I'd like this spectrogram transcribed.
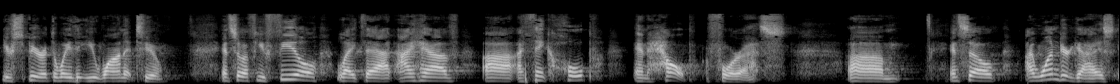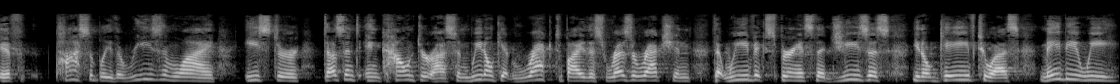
your spirit the way that you want it to. And so if you feel like that, I have, uh, I think, hope and help for us. Um, and so I wonder, guys, if possibly the reason why Easter doesn't encounter us and we don't get wrecked by this resurrection that we've experienced that Jesus, you know, gave to us, maybe we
